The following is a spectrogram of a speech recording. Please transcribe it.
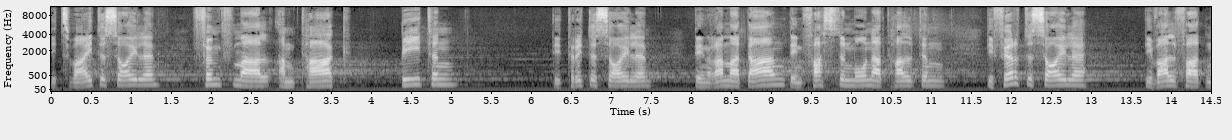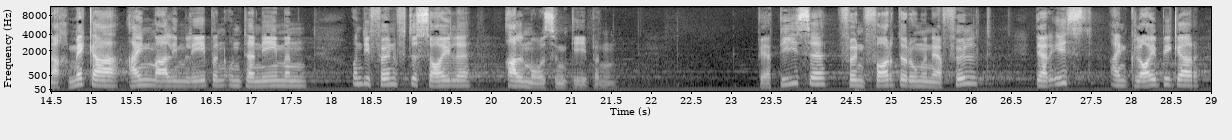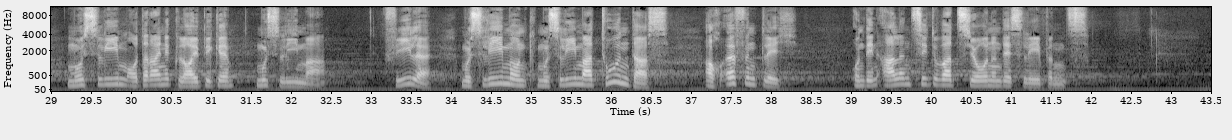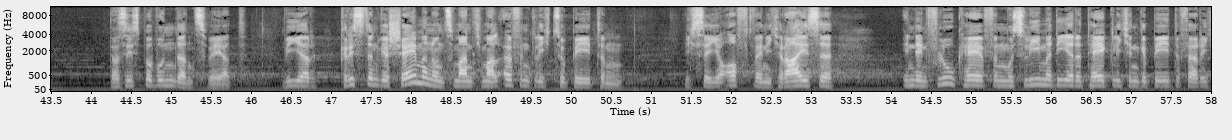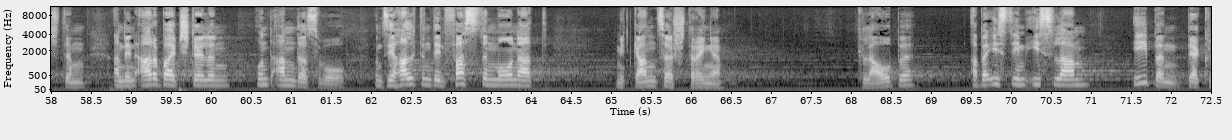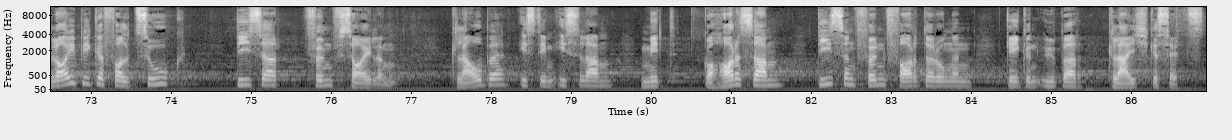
Die zweite Säule, fünfmal am Tag beten. Die dritte Säule, den Ramadan, den Fastenmonat halten. Die vierte Säule, die Wallfahrt nach Mekka einmal im Leben unternehmen und die fünfte Säule Almosen geben. Wer diese fünf Forderungen erfüllt, der ist ein gläubiger Muslim oder eine gläubige Muslima. Viele Muslime und Muslima tun das, auch öffentlich und in allen Situationen des Lebens. Das ist bewundernswert. Wir Christen, wir schämen uns manchmal öffentlich zu beten. Ich sehe oft, wenn ich reise, in den Flughäfen Muslime, die ihre täglichen Gebete verrichten, an den Arbeitsstellen und anderswo. Und sie halten den Fastenmonat mit ganzer Strenge. Glaube aber ist im Islam eben der gläubige Vollzug dieser fünf Säulen. Glaube ist im Islam mit Gehorsam diesen fünf Forderungen gegenüber gleichgesetzt.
